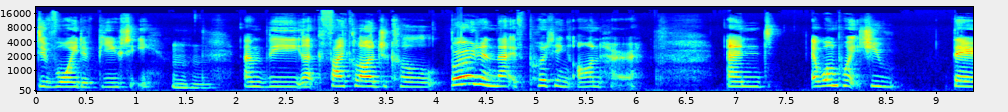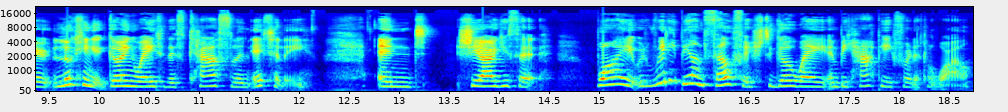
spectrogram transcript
devoid of beauty. Mm-hmm. And the like psychological burden that is putting on her. And at one point she they're looking at going away to this castle in Italy, and she argues that why it would really be unselfish to go away and be happy for a little while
